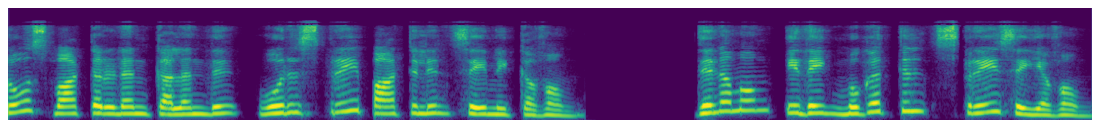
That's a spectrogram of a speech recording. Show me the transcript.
ரோஸ் வாட்டருடன் கலந்து ஒரு ஸ்ப்ரே பாட்டிலில் சேமிக்கவும். தினமும் இதை முகத்தில் ஸ்ப்ரே செய்யவும்.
